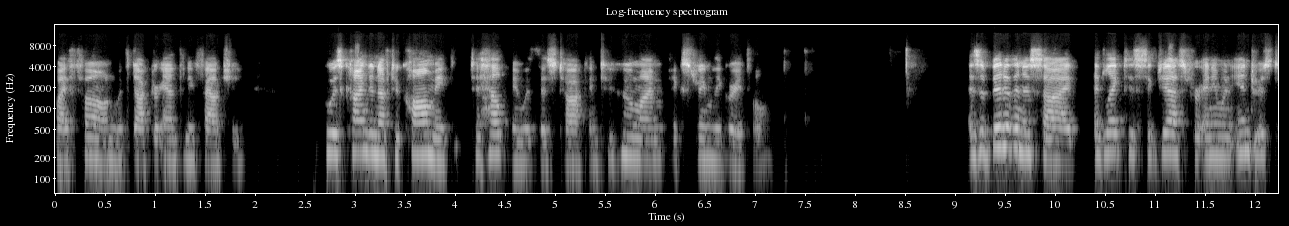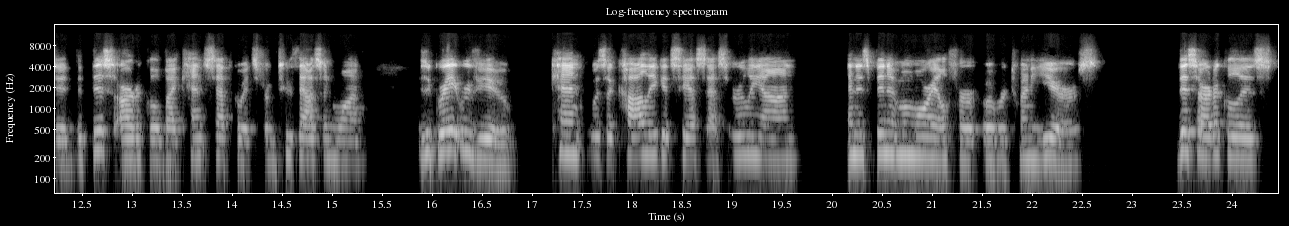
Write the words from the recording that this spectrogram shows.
by phone with Dr. Anthony Fauci, who was kind enough to call me to help me with this talk and to whom I'm extremely grateful. As a bit of an aside, I'd like to suggest for anyone interested that this article by Kent Sepkowitz from 2001 is a great review. Kent was a colleague at CSS early on and has been at Memorial for over 20 years. This article is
